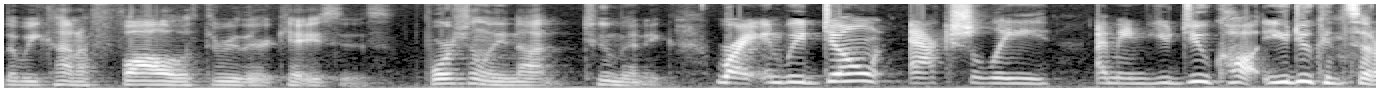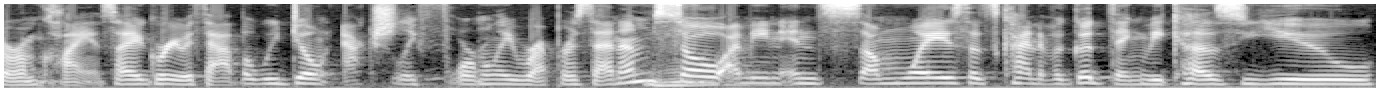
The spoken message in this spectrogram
that we kind of follow through their cases. Fortunately, not too many. Right, and we don't actually. I mean, you do call you do consider them clients. I agree with that, but we don't actually formally represent them. Mm-hmm. So, I mean, in some ways, that's kind of a good thing because you.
